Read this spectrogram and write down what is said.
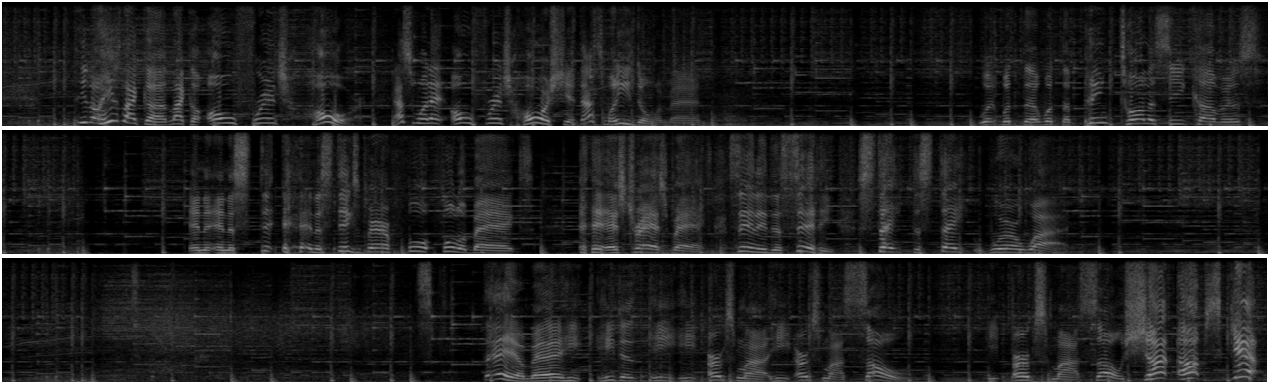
you know, he's like a like an old French whore. That's what that old French whore shit. That's what he's doing, man. With with the with the pink toilet seat covers and the, and the stick and the sticks bear full full of bags as trash bags, city to city, state to state, worldwide. Damn man. He he just he he irks my he irks my soul. He irks my soul. Shut up skip!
